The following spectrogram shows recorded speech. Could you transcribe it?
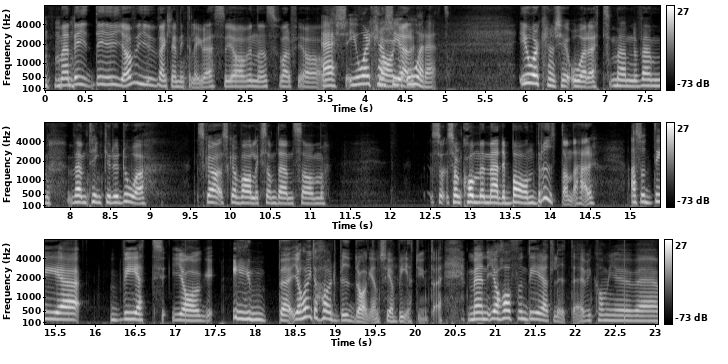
Men det, det gör vi ju verkligen inte längre så jag vet inte ens varför jag... Äsch, i år kanske är Klagar. året. I år kanske är året, men vem, vem tänker du då ska, ska vara liksom den som som kommer med det banbrytande här? Alltså det vet jag inte. Jag har inte hört bidragen så jag vet ju inte. Men jag har funderat lite. Vi kommer ju eh,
